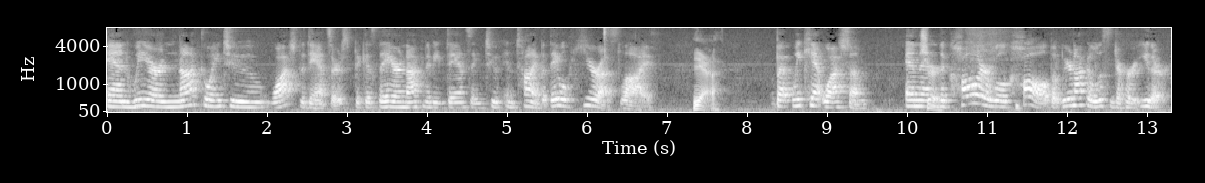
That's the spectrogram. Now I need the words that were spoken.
And we are not going to watch the dancers because they are not going to be dancing to in time, but they will hear us live Yeah. but we can't watch them. And then Sure. the caller will call, but we're not going to listen to her either.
